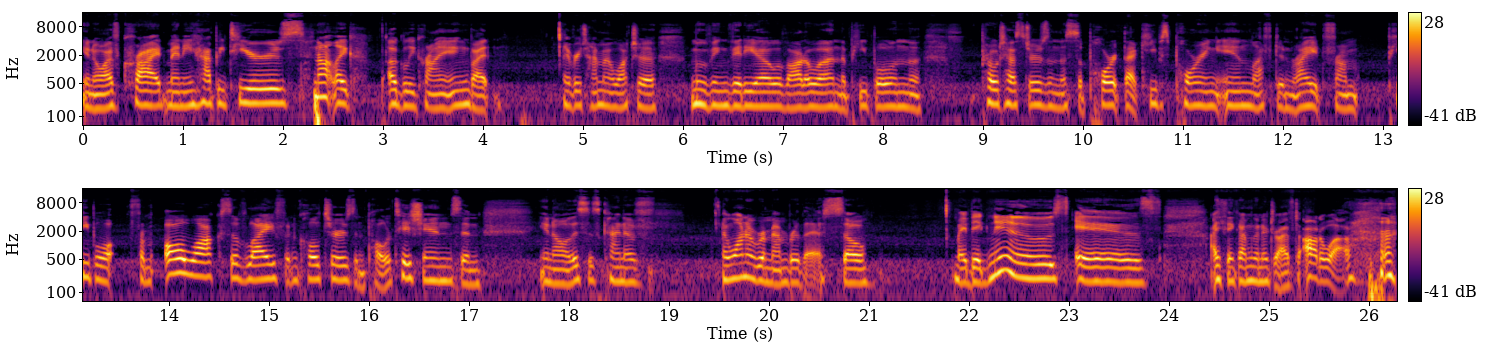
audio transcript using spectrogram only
you know, I've cried many happy tears, not like ugly crying, but every time I watch a moving video of Ottawa and the people and the protesters and the support that keeps pouring in left and right from people from all walks of life and cultures and politicians and you know this is kind of I want to remember this. So my big news is I think I'm going to drive to Ottawa.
